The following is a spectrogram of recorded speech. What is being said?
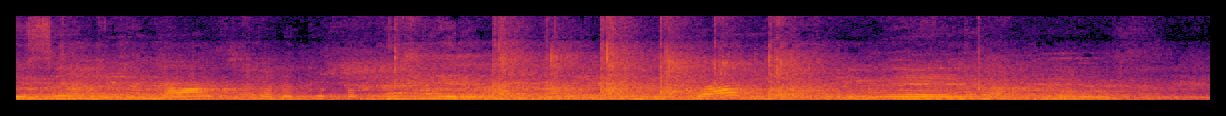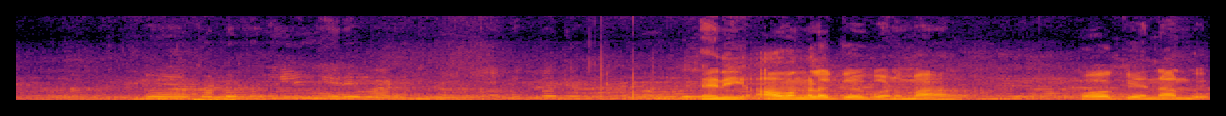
Ezechiel நாடு இனி அவங்கள கேட்கணுமா ஓகே நன்றி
